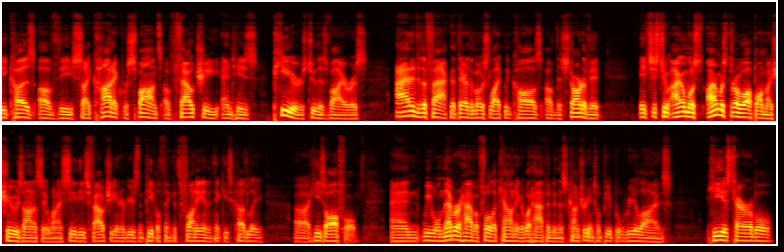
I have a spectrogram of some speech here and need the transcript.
because of the psychotic response of Fauci and his peers to this virus, added to the fact that they're the most likely cause of the start of it. It's just too. I almost I almost throw up on my shoes honestly when I see these Fauci interviews and people think it's funny and they think he's cuddly. Uh, he's awful. And we will never have a full accounting of what happened in this country until people realize he is terrible,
